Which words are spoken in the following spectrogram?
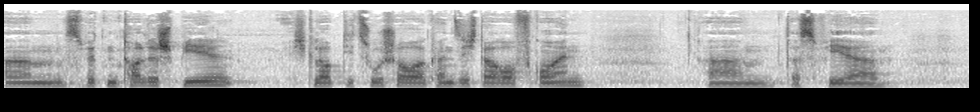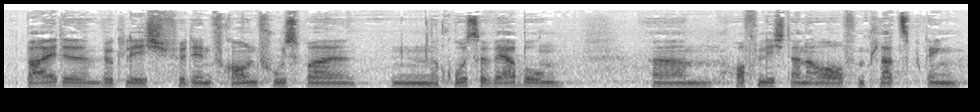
Ähm, es wird ein tolles Spiel. Ich glaube, die Zuschauer können sich darauf freuen, ähm, dass wir beide wirklich für den Frauenfußball eine große Werbung ähm, hoffentlich dann auch auf den Platz bringen.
